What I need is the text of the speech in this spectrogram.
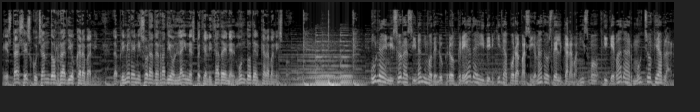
Estás escuchando Radio Caravaning, la primera emisora de radio online especializada en el mundo del caravanismo. Una emisora sin ánimo de lucro creada y dirigida por apasionados del caravanismo y que va a dar mucho que hablar.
